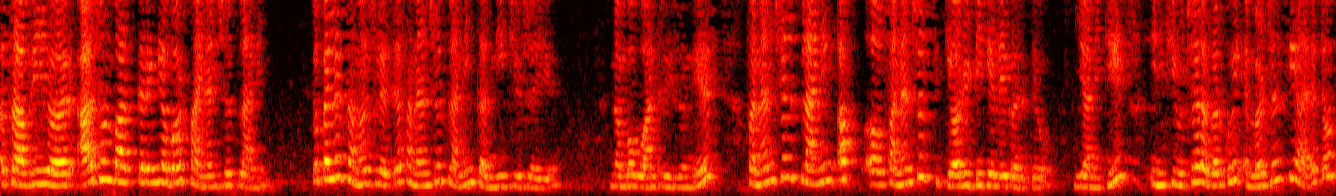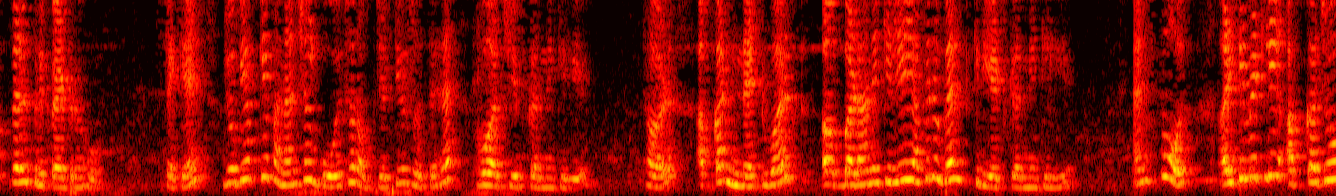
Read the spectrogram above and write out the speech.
असावरी हर, आज हम बात करेंगे अबाउट फाइनेंशियल प्लानिंग तो पहले समझ लेते हैं फाइनेंशियल प्लानिंग करनी क्यों चाहिए? Number one reason is financial planning आप फाइनेंशियल सिक्योरिटी के लिए करते हो। यानी कि इन फ्यूचर अगर कोई इमरजेंसी आए तो आप वेल प्रिपेयर्ड रहो। सेकेंड जो भी आपके फाइनेंशियल गोल्स और ऑब्जेक्टिव होते हैं, वो अचीव करने के लिए। थर्ड आपका नेटवर्क बढ़ाने के लिए या फिर वेल्थ क्रिएट करने के लिए। एंड फोर्थ अल्टीमेटली आपका जो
